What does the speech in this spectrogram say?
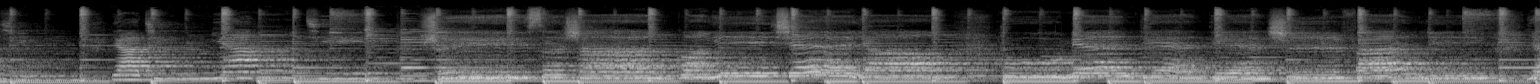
心呀心是梵音呀，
